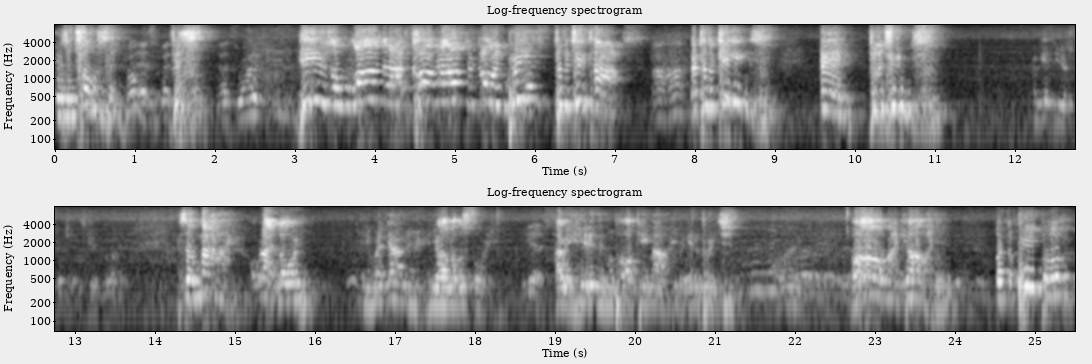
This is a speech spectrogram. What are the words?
is a chosen That's, vessel. that's right. He is the one that I've called out to go and preach to the Gentiles Uh-huh. and to the kings and to the Jews. I'm getting to your scripture. It's good. Go ahead. He said, My, all right, Lord. And he went down there, and you all know the story. Yes. How he hit it, and when Paul came out, he began to preach. Oh my God. But the people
